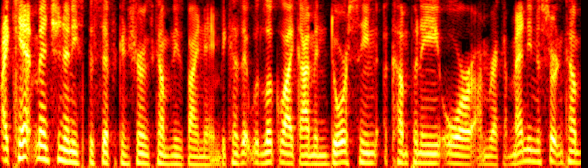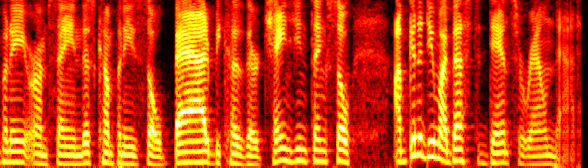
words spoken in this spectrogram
I can't mention any specific insurance companies by name because it would look like I'm endorsing a company or I'm recommending a certain company or I'm saying this company is so bad because they're changing things. So, I'm going to do my best to dance around that.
